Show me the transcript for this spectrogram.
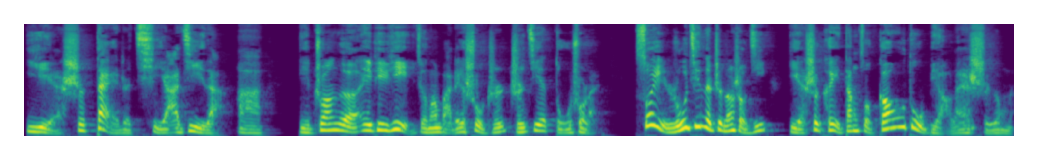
也是带着气压计的啊，你装个 APP 就能把这个数值直接读出来。所以如今的智能手机也是可以当做高度表来使用的。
